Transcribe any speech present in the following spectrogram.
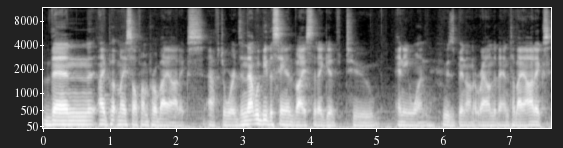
then I put myself on probiotics afterwards. And that would be the same advice that I give to anyone who's been on a round of antibiotics.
